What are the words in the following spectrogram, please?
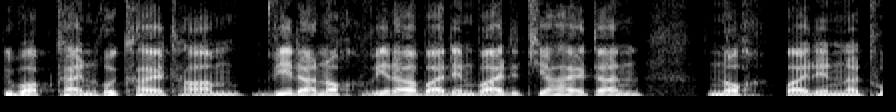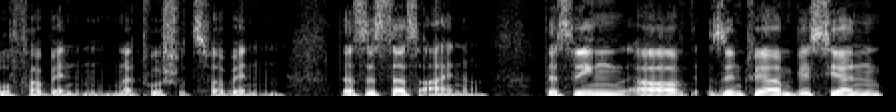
überhaupt keinen Rückhalt haben. Weder noch, weder bei den Weidetierhaltern noch bei den Naturverbänden, Naturschutzverbänden. Das ist das eine. Deswegen äh, sind wir ein bisschen,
